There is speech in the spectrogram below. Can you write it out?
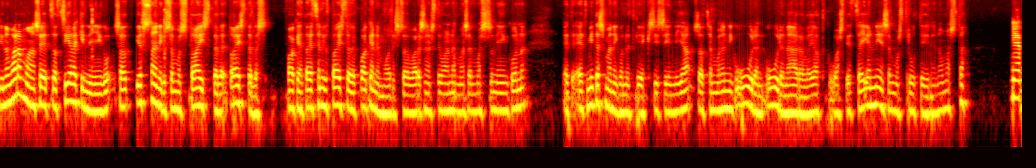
Siinä on varmaan se, että sä oot sielläkin niin kuin, sä oot jossain niin semmoisessa taistele, taistele pakene, tai et sä niin taistele pakenemuodissa varsinaisesti, vaan enemmän semmoisessa niin kuin, että et mitäs mä niin nyt keksisin, ja sä oot semmoisen niin uuden, uuden äärellä jatkuvasti, että se ei ole niin semmoista rutiininomasta. Jep.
